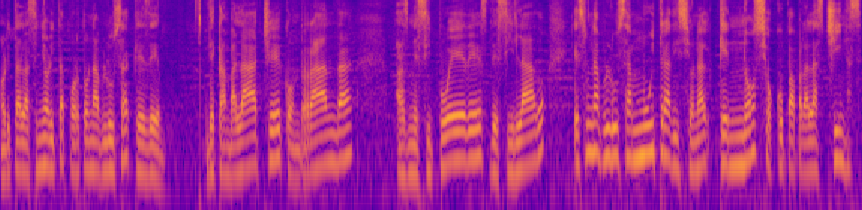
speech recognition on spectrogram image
Ahorita la señorita porta una blusa que es de, de cambalache, con randa, hazme si puedes, deshilado. Es una blusa muy tradicional que no se ocupa para las chinas.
